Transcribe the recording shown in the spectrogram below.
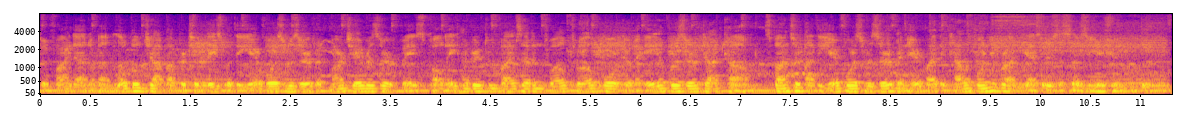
To find out about local job opportunities with the Air Force Reserve at March Air Reserve Base, call 800-257-1212 or go to afreserve.com. Sponsored by the Air Force Reserve and aired by the California Broadcasters Association.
